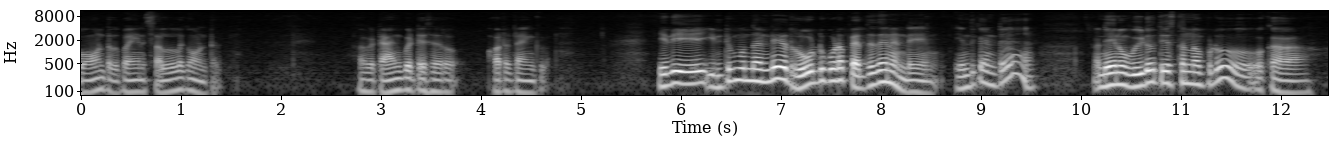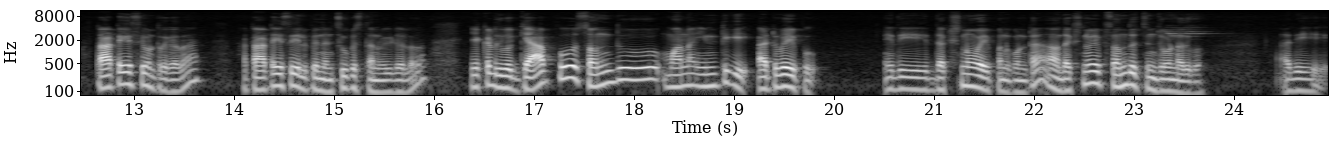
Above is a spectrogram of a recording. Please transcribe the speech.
బాగుంటుంది పైన చల్లగా ఉంటుంది. ఒక ట్యాంక్ పెట్టేశారు వాటర్ ట్యాంక్. ఇది ఇంటి ముందండి రోడ్డు కూడా పెద్దదేనండి. ఎందుకంటే నేను వీడియో తీస్తున్నప్పుడు ఒక టాటా ఏసీ ఉంటుంది కదా ఆ టాటా ఏసీ వెళ్ళిపోయిందండి చూపిస్తాను వీడియోలో. ఇక్కడ గ్యాప్ సందు మన ఇంటికి అటువైపు ఇది దక్షిణం వైపు అనుకుంటా. ఆ, దక్షిణ వైపు సందు వచ్చింది చూడండి అదిగో. అది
